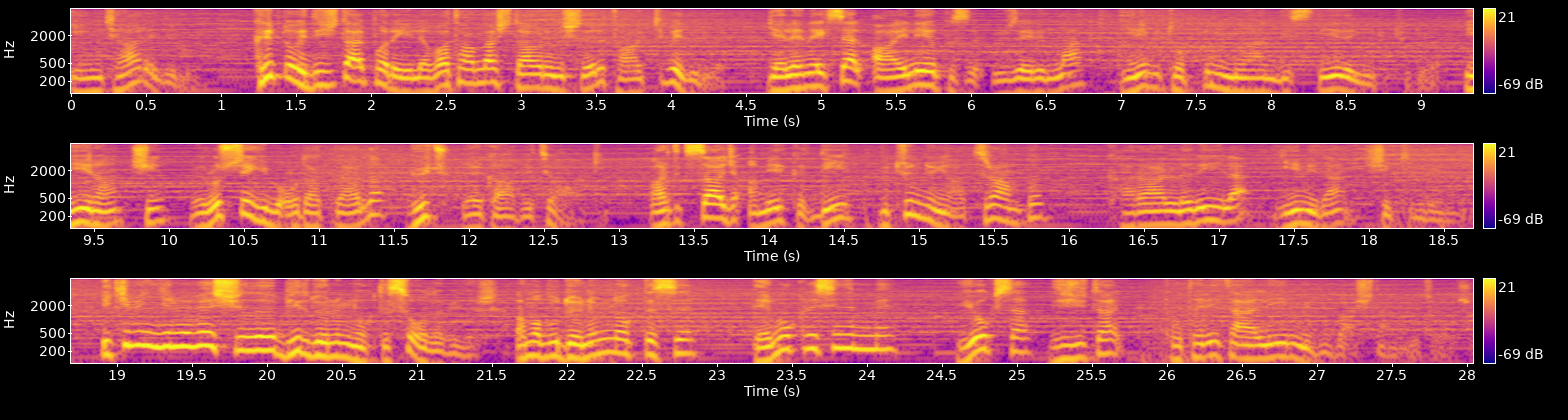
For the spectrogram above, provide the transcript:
inkar ediliyor. Kripto ve dijital para ile vatandaş davranışları takip ediliyor. Geleneksel aile yapısı üzerinden yeni bir toplum mühendisliği de yürütülüyor. İran, Çin ve Rusya gibi odaklarda güç rekabeti hakim. Artık sadece Amerika değil, bütün dünya Trump'ı kararlarıyla yeniden şekilleniyor. 2025 yılı bir dönüm noktası olabilir. Ama bu dönüm noktası demokrasinin mi yoksa dijital totaliterliğin mi bir başlangıcı olacak?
